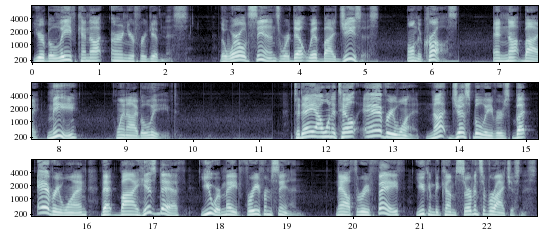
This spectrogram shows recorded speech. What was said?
Your belief cannot earn your forgiveness. The world's sins were dealt with by Jesus on the cross and not by me when I believed. Today, I want to tell everyone, not just believers, but everyone, that by his death you were made free from sin. Now, through faith, you can become servants of righteousness.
